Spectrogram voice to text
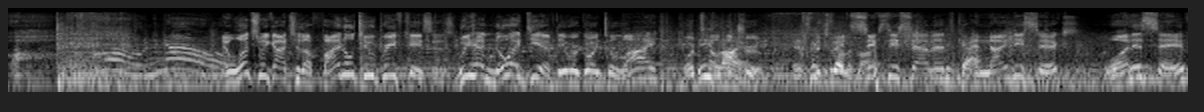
Oh, no! And once we got to the final two briefcases, we had no idea if they were going to lie or He's tell the truth. It's between 67 and 96. One is safe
